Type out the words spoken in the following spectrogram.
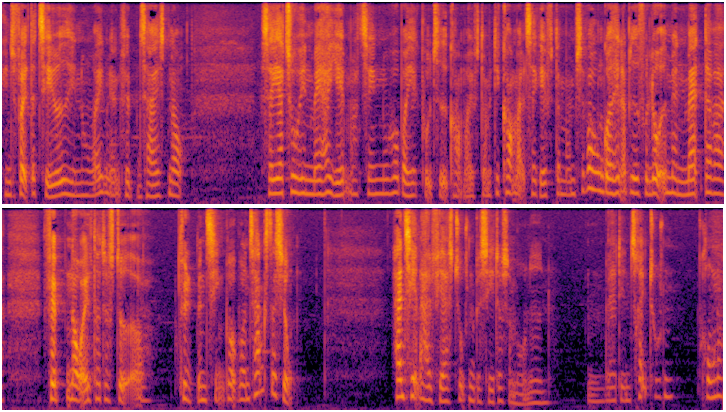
hendes forældre tævede hende. Hun var ikke mere end 15-16 år. Så jeg tog hende med her hjem og tænkte, nu håber jeg ikke, politiet kommer efter mig. De kommer altså ikke efter mig. Men så var hun gået hen og blevet forlovet med en mand, der var 15 år ældre, der stod og fyldte benzin på på en tankstation. Han tjener 70.000 besætter som måneden. Mm, hvad er det, en 3.000 kroner?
